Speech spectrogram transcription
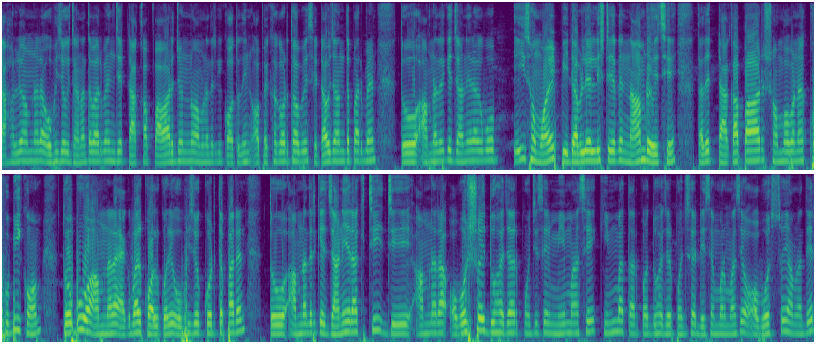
তাহলেও আপনারা অভিযোগ জানাতে পারবেন যে টাকা পাওয়ার জন্য আপনাদেরকে কতদিন অপেক্ষা করতে হবে, সেটাও জানতে পারবেন। তো আপনাদেরকে জানিয়ে রাখব এই সময় পিডাব্লিউ লিস্টে যাদের নাম রয়েছে, তাদের টাকা পাওয়ার সম্ভাবনা খুবই কম। তবুও আপনারা একবার কল করে অভিযোগ করতে পারেন। তো আপনাদেরকে জানিয়ে রাখছি যে আপনারা অবশ্যই দু হাজার পঁচিশের মে মাসে কিংবা তারপর দু হাজার পঁচিশের ডিসেম্বর মাসে অবশ্যই আপনাদের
